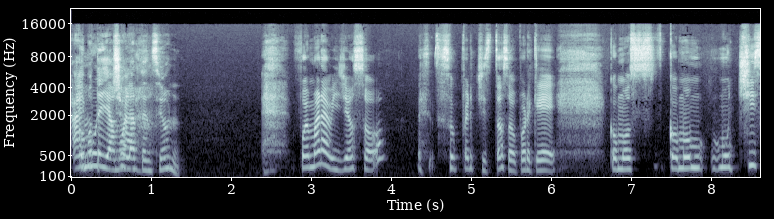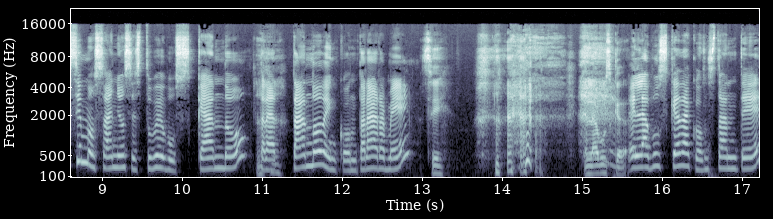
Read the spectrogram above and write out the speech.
hay ¿Cómo te llamó la atención? fue maravilloso, súper chistoso, porque como, como muchísimos años estuve buscando, tratando de encontrarme Sí. en la búsqueda. en la búsqueda constante,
